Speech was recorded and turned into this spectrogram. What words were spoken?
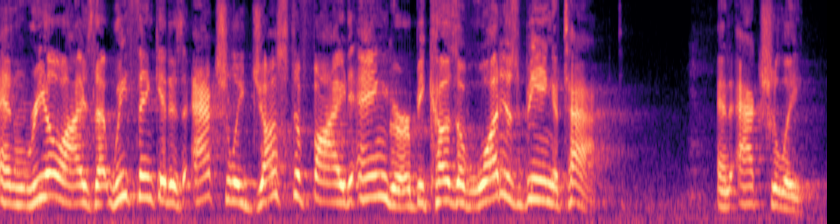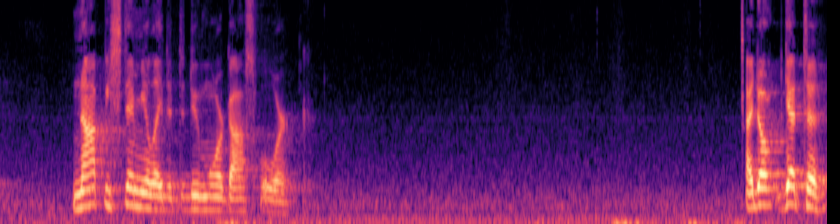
and realize that we think it is actually justified anger because of what is being attacked and actually not be stimulated to do more gospel work. I don't get to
